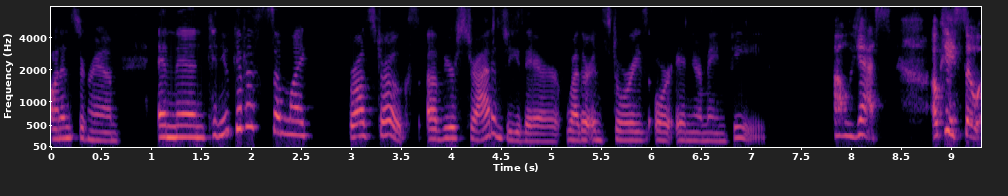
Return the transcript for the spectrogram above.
on Instagram. And then can you give us some like broad strokes of your strategy there, whether in stories or in your main feed. Oh, yes. Okay, so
